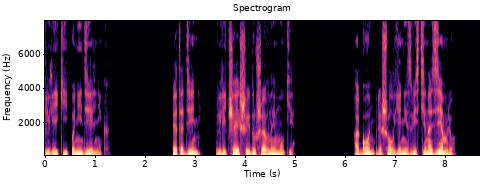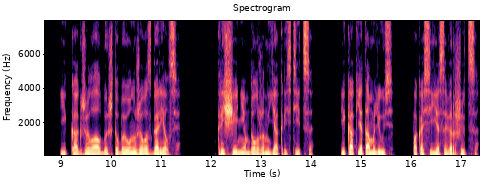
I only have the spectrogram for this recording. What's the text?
Великий понедельник. Это день величайшей душевной муки. Огонь пришел я не звести на землю, и как желал бы, чтобы он уже возгорелся. Крещением должен я креститься, и как я томлюсь, пока сие совершится.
